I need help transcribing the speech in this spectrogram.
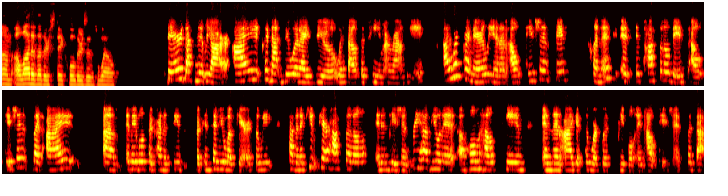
um a lot of other stakeholders as well. There definitely are. I could not do what I do without the team around me. I work primarily in an outpatient based clinic. It, it's hospital based outpatient, but I um, am able to kind of see the continuum of care. So we have an acute care hospital, an inpatient rehab unit, a home health team, and then I get to work with people in outpatient. But that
